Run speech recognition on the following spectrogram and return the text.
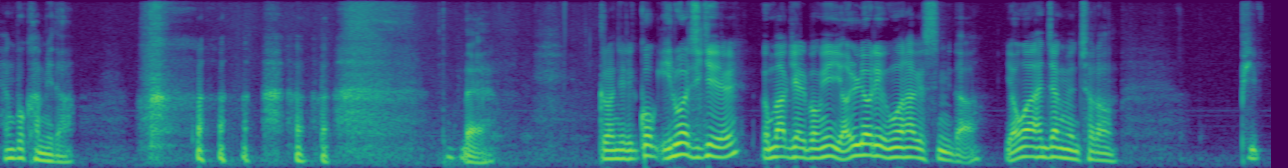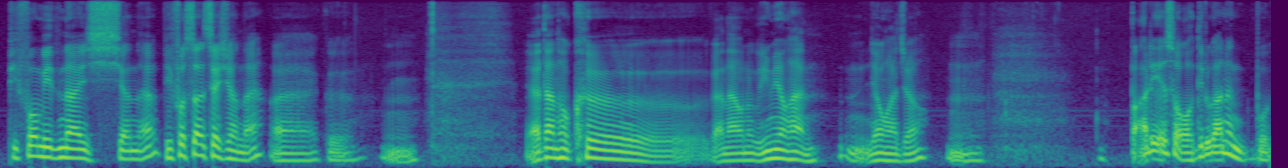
행복합니다. 네. 그런 일이 꼭 이루어지길 음악 앨범이 열렬히 응원하겠습니다. 영화 한 장면처럼 비, Before Midnight이었나요? Before Sunset이었나요? 에, 그 음, 에단 호크가 나오는 그 유명한 영화죠. 음, 파리에서 어디로 가는 뭐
